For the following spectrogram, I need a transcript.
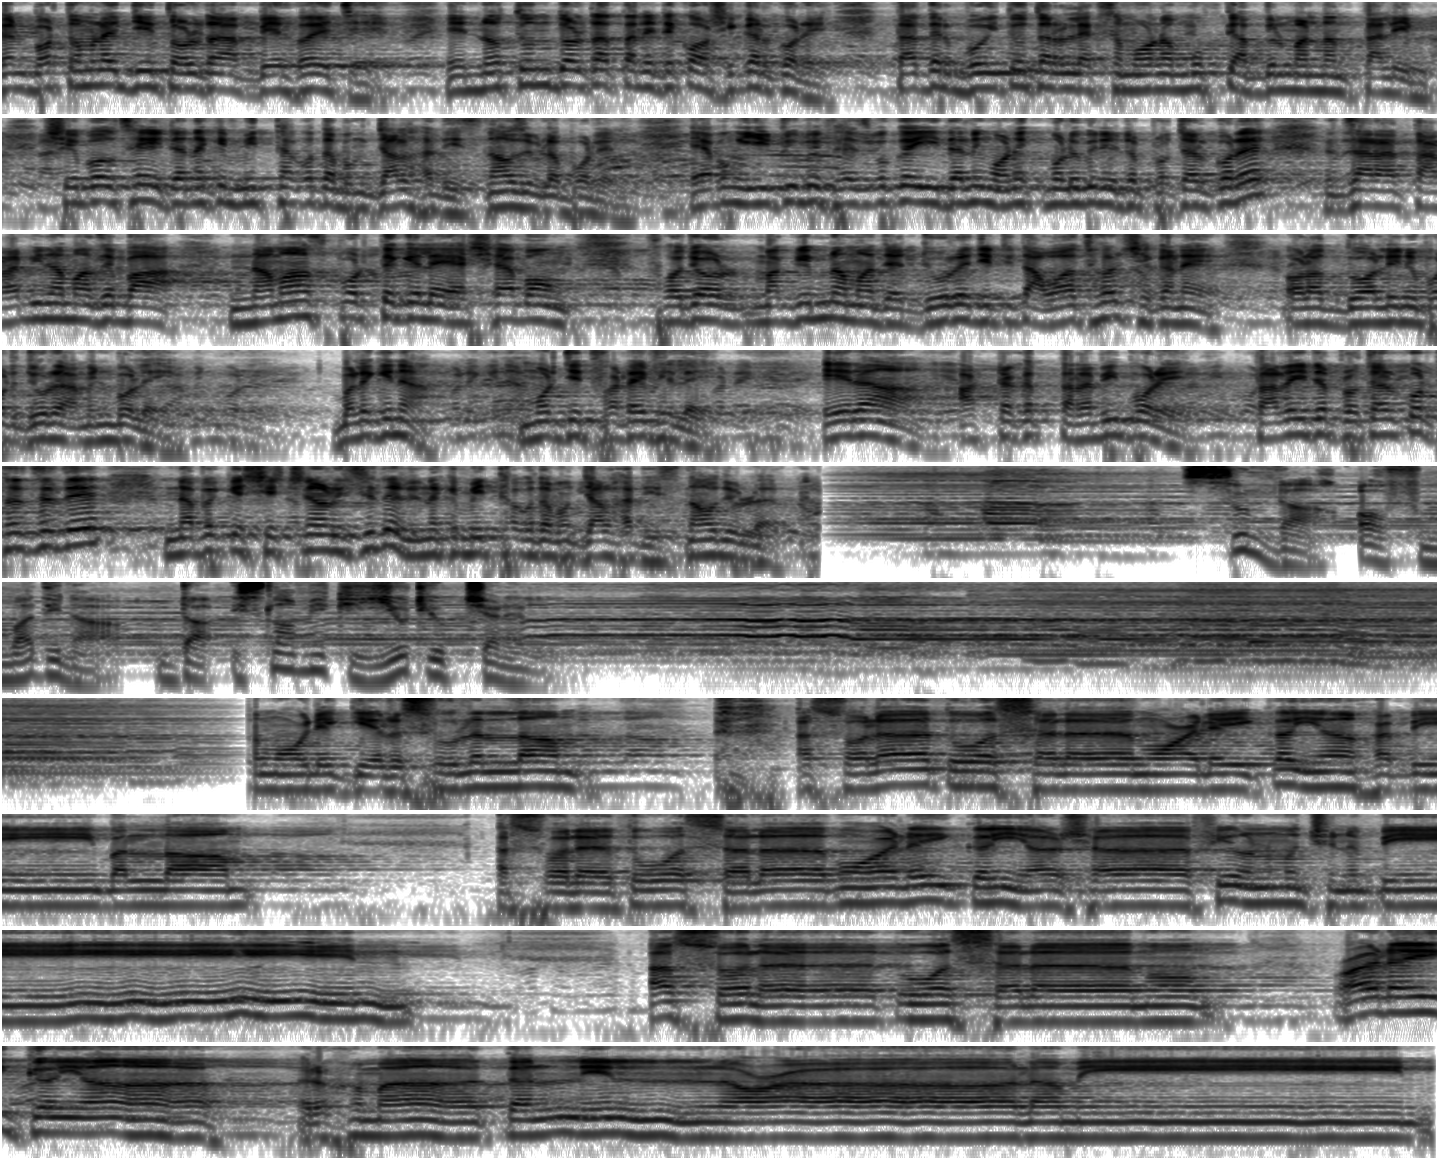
কারণ বর্তমানে যে দলটা বের হয়েছে, এই নতুন দলটা তারা এটাকে অস্বীকার করে। তাদের বইতেও তারা লেখছে, মৌলানা মুফতি আব্দুল মান্নান তালিম। সে বলছে, এটা নাকি মিথ্যা কথা এবং জাল হাদিস। নাওজিবুল্লাহ বলেন। এবং ইউটিউবে, ফেসবুকে ইদানিং অনেক মৌলবীর এটা প্রচার করে, যারা তারাবি নামাজে বা নামাজ পড়তে গেলে এসে এবং ফজর মাগরিব নামাজে জোরে যেটিতে আওয়াজ হয়, সেখানে ওরা দোয়ালিনের উপর জোরে আমিন বলে। বলে কি না? মসজিদ ফাটাই ফেলে। এরা আট টাকার তারাবি পড়ে তারা এটা প্রচার করতেছে যে নাবিকে সৃষ্টি না হয়েছে এটা নাকি মিথ্যা কথা এবং জাল হাদিস নাউজুল্লাহ Sunnah of Madina, the Islamic YouTube channel. عليك يا رسول الله الصلاة والسلام عليك يا حبيب الله الصلاة والسلام عليك يا شافي المجنبين الصلاة والسلام عليك يا رحمة للعالمين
